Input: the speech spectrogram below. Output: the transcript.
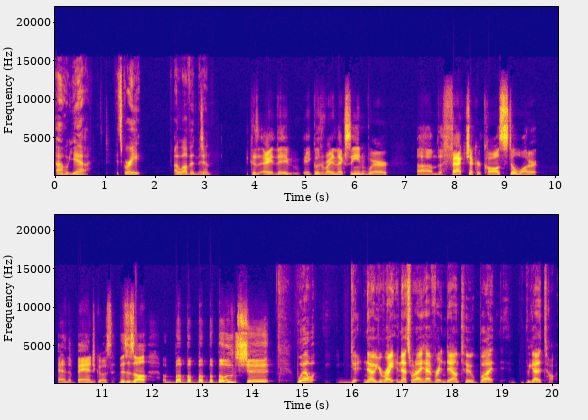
Oh yeah. It's great. I love it, man. because it, it goes right in the next scene where um, the fact checker calls Stillwater, and the band goes, "This is all bu- bu- bu- bu- bullshit." Well, Yeah, no, you're right, and that's what I have written down too. But we got to talk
